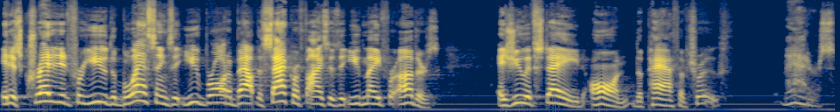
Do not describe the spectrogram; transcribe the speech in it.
it is credited for you the blessings that you've brought about, the sacrifices that you've made for others as you have stayed on the path of truth. It matters.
